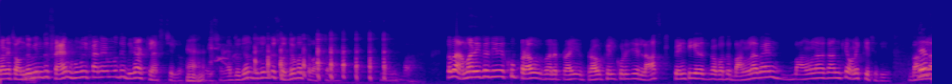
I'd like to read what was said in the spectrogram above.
মানে চন্দ্রবিন্দু ফ্যান ভূমি ফ্যানের মধ্যে বিরাট ক্লাস ছিল। হ্যাঁ। দুজন দুজনকে সহ্য করতে পারতো না। তবে আমার এটা যে খুব প্রাউড মানে প্রাউড ফিল করি যে লাস্ট টোয়েন্টি ইয়ার্স বা কত বাংলা ব্যান্ড বাংলা গানকে অনেক কিছু দিয়েছে। বাংলা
